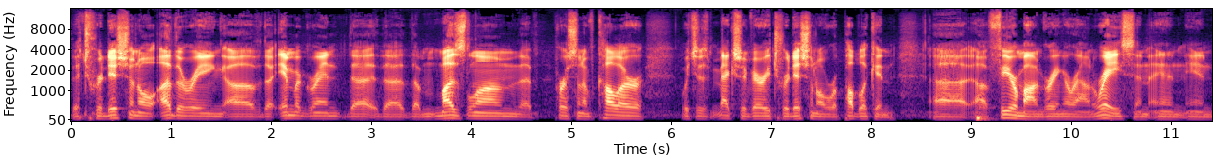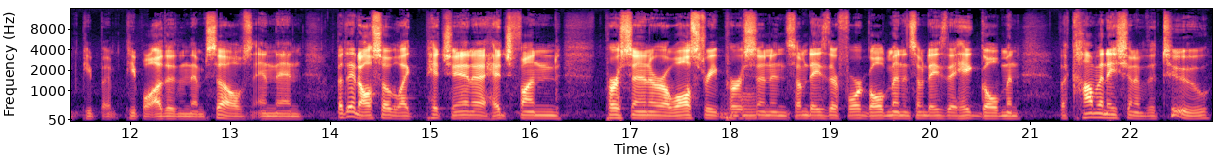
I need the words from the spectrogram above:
The traditional othering of the immigrant, the, the, the Muslim, the person of color, which is actually very traditional Republican uh, uh, fear mongering around race and, and, and people, people other than themselves. And then, but they'd also like pitch in a hedge fund person or a Wall Street mm-hmm. person, mm-hmm. and some days they're for Goldman and some days they hate Goldman. The combination of the two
